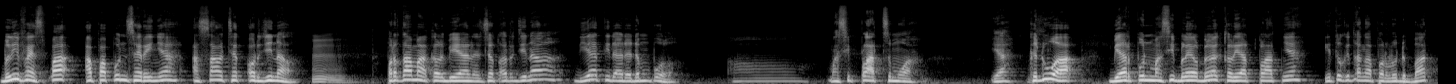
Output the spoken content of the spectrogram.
beli Vespa apa pun serinya asal cat original. Hmm. Pertama kelebihan cat original dia tidak ada dempul, Oh. masih plat semua. Ya. Kedua, biarpun masih belel-belel kelihat platnya, itu kita nggak perlu debat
